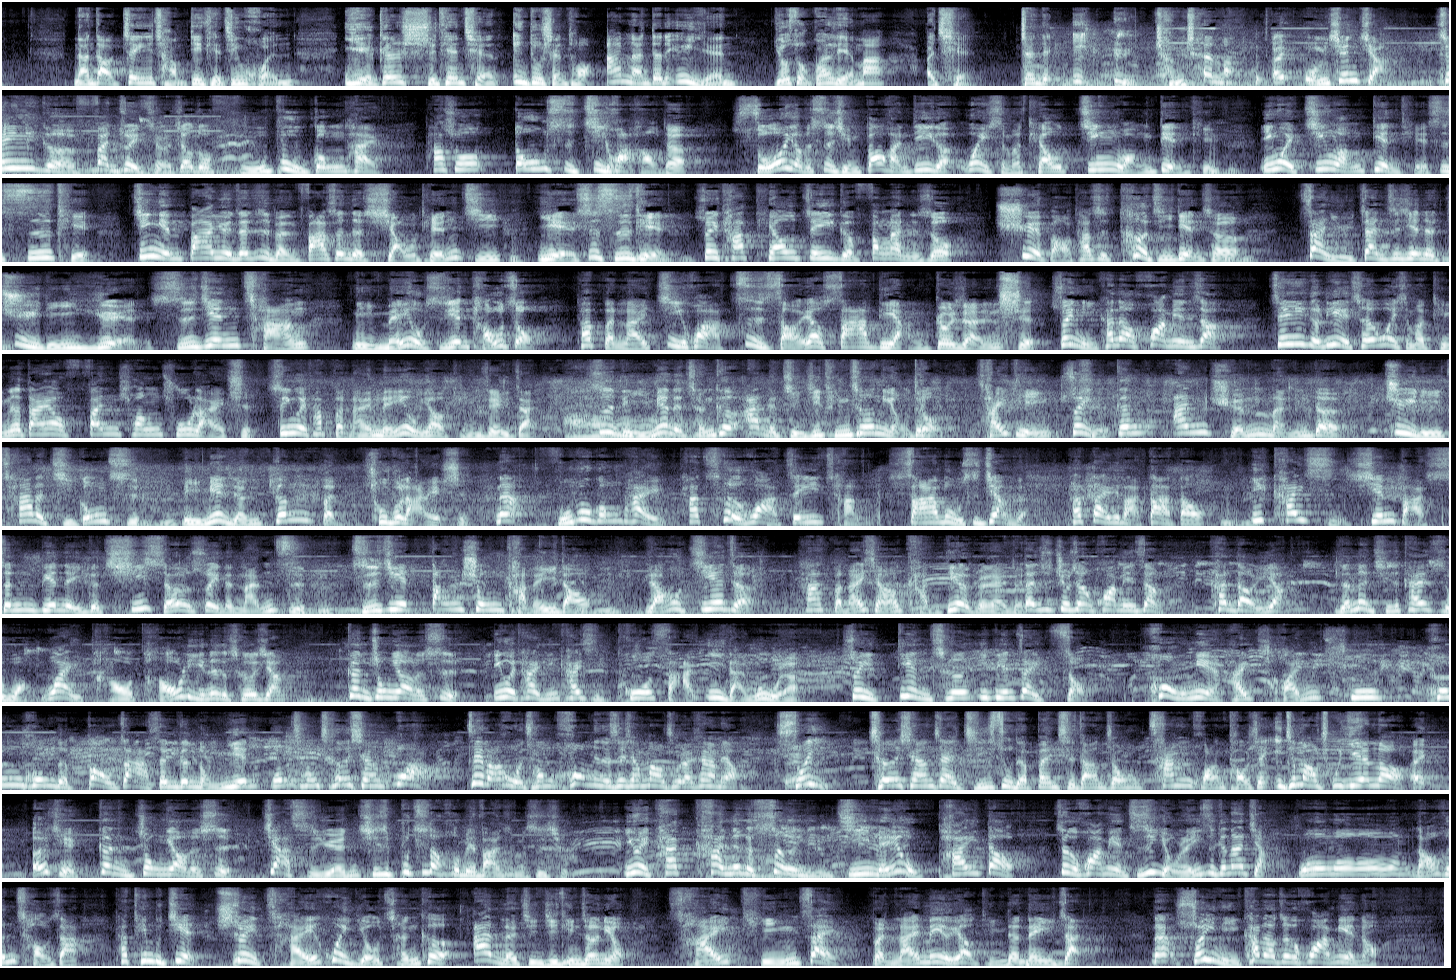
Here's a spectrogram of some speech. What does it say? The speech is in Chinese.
难道这一场地铁惊魂也跟十天前印度神童阿南德的预言有所关联吗？而且真的一语成谶吗？哎，我们先讲这个犯罪者叫做服部公泰，他说都是计划好的。所有的事情，包含第一个，为什么挑京王电铁？因为京王电铁是私铁，今年八月在日本发生的小田急也是私铁，所以他挑这一个方案的时候，确保它是特急电车，站与站之间的距离远，时间长，你没有时间逃走。他本来计划至少要杀两个人，是，所以你看到画面上。这一个列车为什么停了？大家要翻窗出来，是。是因为它本来没有要停这一站，是里面的乘客按了紧急停车钮之后才停，所以跟安全门的距离差了几公尺，里面人根本出不来。是。那服部公泰他策划这一场杀戮是这样的，他带了一把大刀，一开始先把身边的一个七十二岁的男子直接当胸砍了一刀，然后接着。他本来想要砍第二个人，但是就像画面上看到一样，人们其实开始往外逃，逃离那个车厢。更重要的是，因为他已经开始泼洒易燃物了，所以电车一边在走，后面还传出轰轰的爆炸声跟浓烟。我们从车厢，哇，这把火从后面的车厢冒出来，看到没有？所以车厢在急速的奔驰当中，仓皇逃生，已经冒出烟了。哎。而且更重要的是，驾驶员其实不知道后面发生什么事情，因为他看那个摄影机没有拍到这个画面，只是有人一直跟他讲嗡嗡嗡嗡嗡，然后很吵杂，他听不见，所以才会由乘客按了紧急停车钮，才停在本来没有要停的那一站。那所以你看到这个画面哦，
